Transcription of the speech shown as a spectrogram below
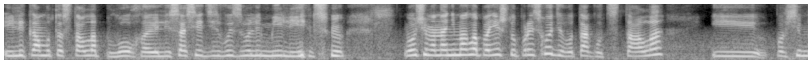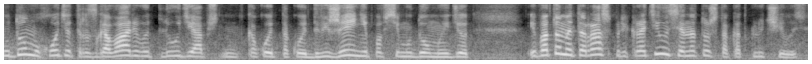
или кому-то стало плохо, или соседи вызвали милицию. В общем, она не могла понять, что происходит. Вот так вот стала, и по всему дому ходят, разговаривают люди, какое-то такое движение по всему дому идет. И потом это раз прекратилось, и она тоже так отключилась,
